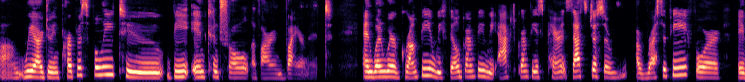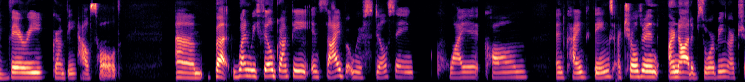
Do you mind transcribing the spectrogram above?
um, we are doing purposefully to be in control of our environment. And when we're grumpy and we feel grumpy, we act grumpy as parents, that's just a, a recipe for a very grumpy household. Um, but when we feel grumpy inside, but we're still saying quiet, calm, and kind things, our children are not absorbing our, ch-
